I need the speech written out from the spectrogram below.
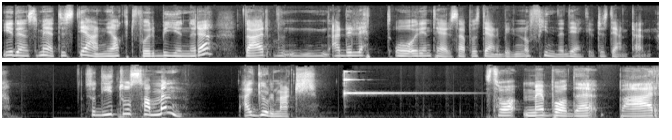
I den som heter 'Stjernejakt for begynnere', der er det lett å orientere seg på stjernebildene og finne de enkelte stjernetegnene. Så de to sammen er gullmatch. Så med både bær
